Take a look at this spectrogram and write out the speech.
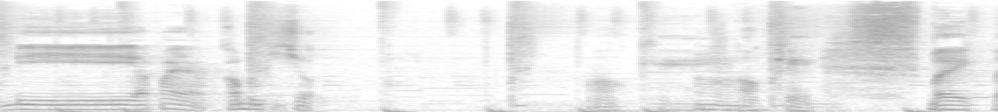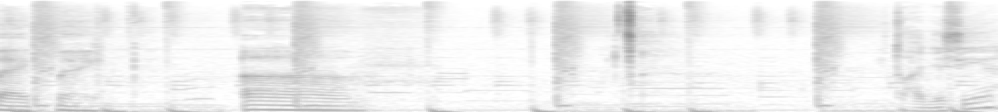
Di apa ya? Kabukicho. oke oke baik baik baik Eh, itu aja sih ya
